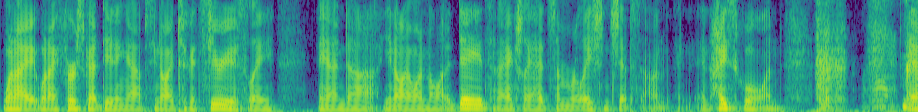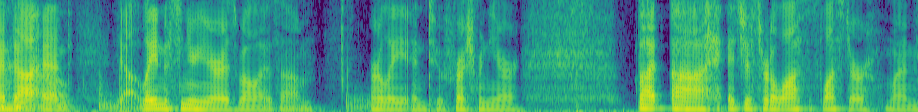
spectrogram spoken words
when I when I first got dating apps, you know, I took it seriously, and uh, you know, I went on a lot of dates, and I actually had some relationships on in, in high school, and and uh, and yeah, late into senior year as well as um, early into freshman year. But uh, it just sort of lost its luster when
